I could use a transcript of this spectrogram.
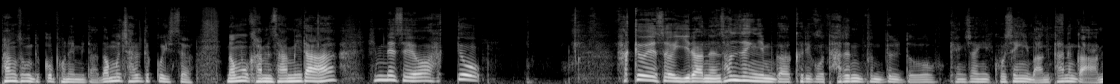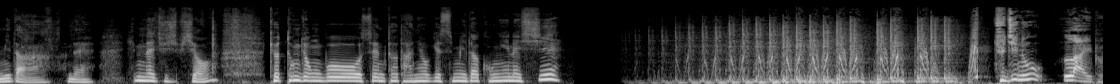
방송 듣고 보냅니다. 너무 잘 듣고 있어요. 너무 감사합니다. 힘내세요. 학교 학교에서 일하는 선생님과 그리고 다른 분들도 굉장히 고생이 많다는 거 압니다. 네. 힘내 주십시오. 교통정보센터 다녀오겠습니다. 공인혜 씨. 주진우 라이브.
